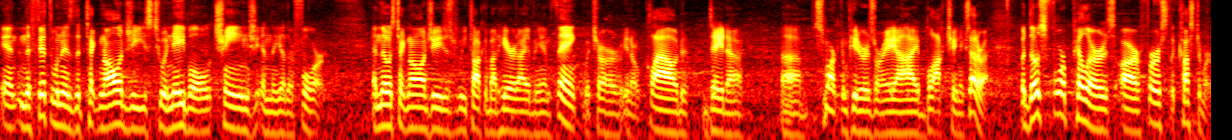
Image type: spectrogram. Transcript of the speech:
And, and the fifth one is the technologies to enable change in the other four. And those technologies we talk about here at IBM Think, which are you know, cloud, data, uh, smart computers or AI, blockchain, et cetera. But those four pillars are first the customer.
